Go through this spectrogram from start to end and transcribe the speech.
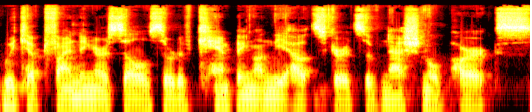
we kept finding ourselves sort of camping on the outskirts of national parks.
